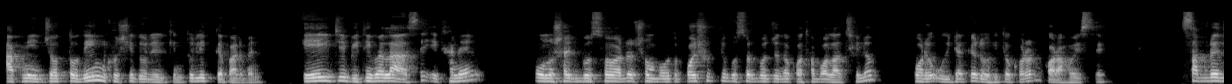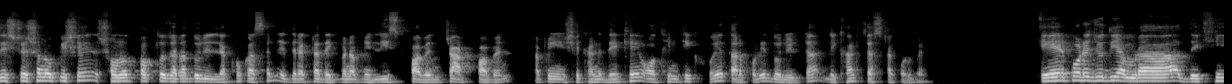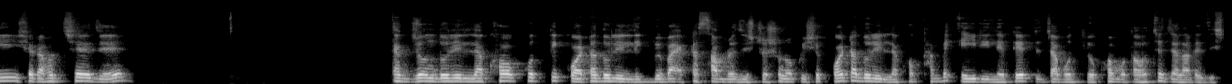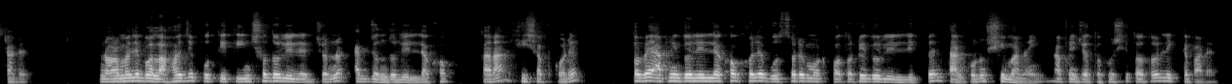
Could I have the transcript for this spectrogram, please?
আপনি যতদিন খুশি দলিল কিন্তু লিখতে পারবেন। এই যে বিধিমালা আছে, এখানে উনষাট বছর সম্ভবত পঁয়ষট্টি বছর পর্যন্ত কথা বলা ছিল, পরে ওইটাকে রহিতকরণ করা হয়েছে। সাব রেজিস্ট্রেশন অফিসে সনদপ্রাপ্ত যারা দলিল লেখক আছেন, এদের একটা দেখবেন আপনি লিস্ট পাবেন চার্ট পাবেন। আপনি সেখানে দেখে অথেন্টিক হয়ে তারপরে দলিলটা লেখার চেষ্টা করবেন। এরপরে যদি আমরা দেখি, সেটা হচ্ছে যে একজন দলিল লেখক কর্তৃক কয়টা দলিল লিখবে বা একটা সাব রেজিস্ট্রেশন অফিসে কয়টা দলিল লেখক থাকবে, এই রিলেটেড যাবতীয় ক্ষমতা হচ্ছে জেলা রেজিস্ট্রারের। নর্মালি বলা হয় যে প্রতি তিনশো দলিলের জন্য একজন দলিল লেখক তারা হিসাব করে তবে আপনি দলিল লেখক হলে বছরে মোট কতটি দলিল লিখবেন তার কোনো সীমা নাই। আপনি যত খুশি তত লিখতে পারেন।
